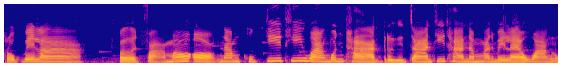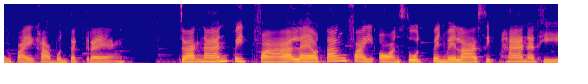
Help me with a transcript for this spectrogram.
ครบเวลา เปิดฝาหม้อออกนำคุกกี้ที่วางบนถาด หรือจานที่ทาน้ำมันไว้แล้ววางลงไปค่ะบนตะแกรงจากนั้นปิดฝาแล้วตั้งไฟอ่อนสุดเป็นเวลา 15 นาที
